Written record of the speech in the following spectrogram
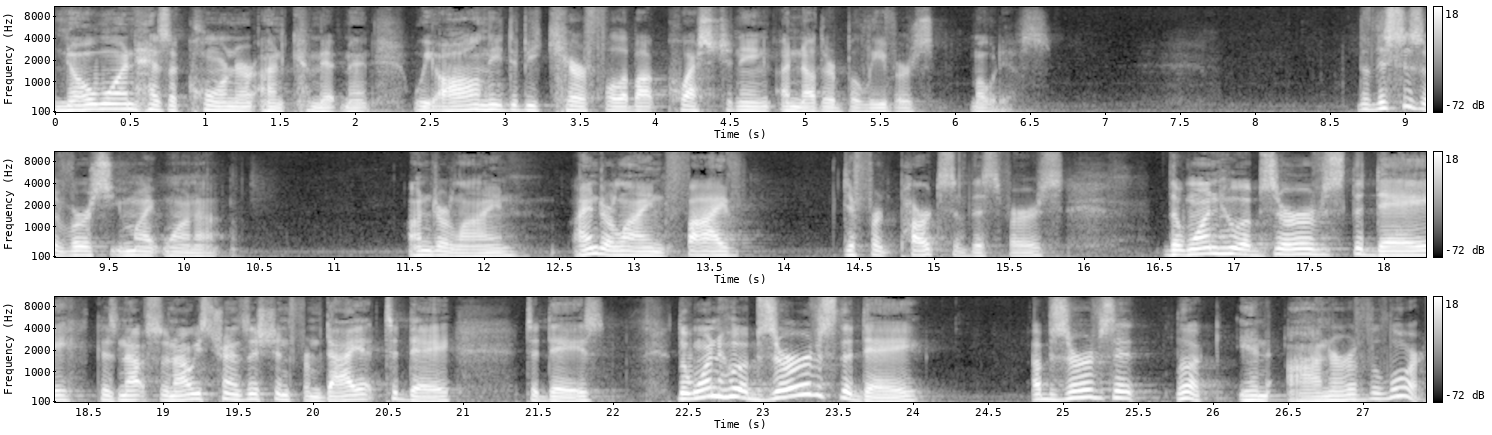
No one has a corner on commitment. We all need to be careful about questioning another believer's motives. Now, This is a verse you might want to underline. I underlined five different parts of this verse. The one who observes the day, because now, so now he's transitioned from diet to day to days. The one who observes the day observes it, look, in honor of the Lord.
